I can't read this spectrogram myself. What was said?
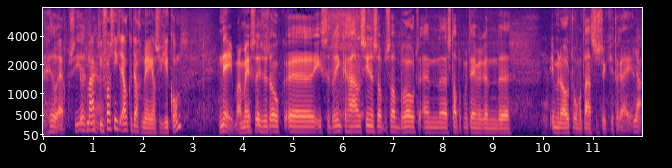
heel erg plezierig. Dat maakt u vast niet elke dag mee als u hier komt? Nee, maar meestal is het ook iets te drinken halen, sinaasappelsap, brood... en stap ik meteen weer in, de, in mijn auto om het laatste stukje te rijden. Ja.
